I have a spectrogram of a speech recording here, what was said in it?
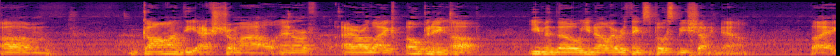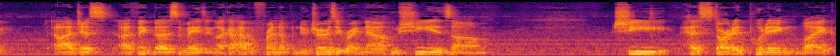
um, gone the extra mile and are and are like opening up, even though you know everything's supposed to be shutting down. Like I just I think that's amazing. Like I have a friend up in New Jersey right now who she is um she has started putting like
